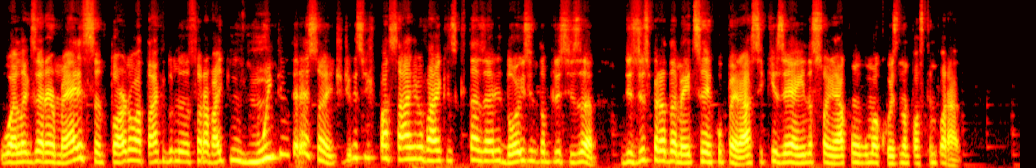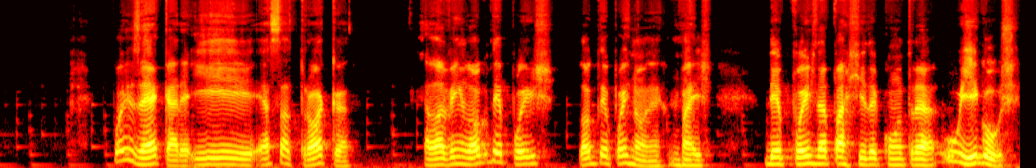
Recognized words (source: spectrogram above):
o Alexander Madison torna o ataque do Minnesota Vikings muito interessante. Diga-se de passagem, o Vikings que tá 0-2, então precisa desesperadamente se recuperar se quiser ainda sonhar com alguma coisa na pós-temporada. Pois é, cara, e essa troca, ela vem logo depois, logo depois não, né? Mas depois da partida contra o Eagles,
